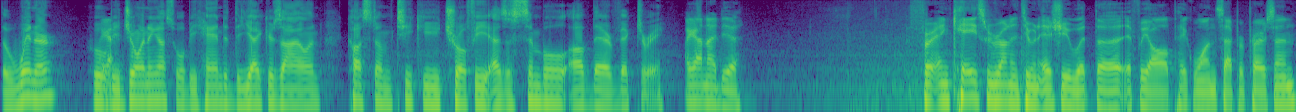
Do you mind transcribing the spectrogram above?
the winner, who will Yeah. be joining us, will be handed the Yikers Island custom tiki trophy as a symbol of their victory. I got an idea. For in case we run into an issue with the if we all pick one separate person,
